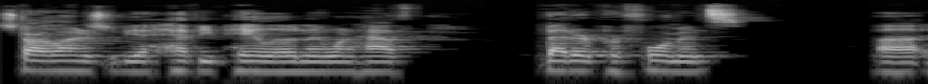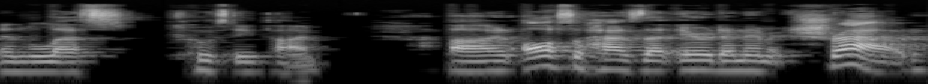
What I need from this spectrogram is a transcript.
Starliner is going to be a heavy payload and they want to have better performance uh, and less coasting time. Uh, it also has that aerodynamic shroud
